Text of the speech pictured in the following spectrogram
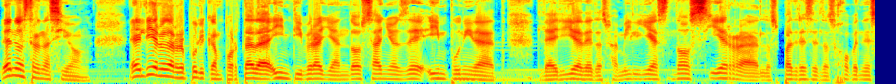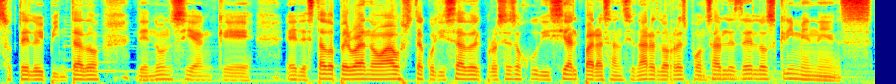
de nuestra nación. El diario de la República en portada, Inti Bryan, dos años de impunidad. La herida de las familias no cierra. Los padres de los jóvenes Sotelo y Pintado denuncian que el Estado peruano ha obstaculizado el proceso judicial para sancionar a los responsables de los crímenes.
